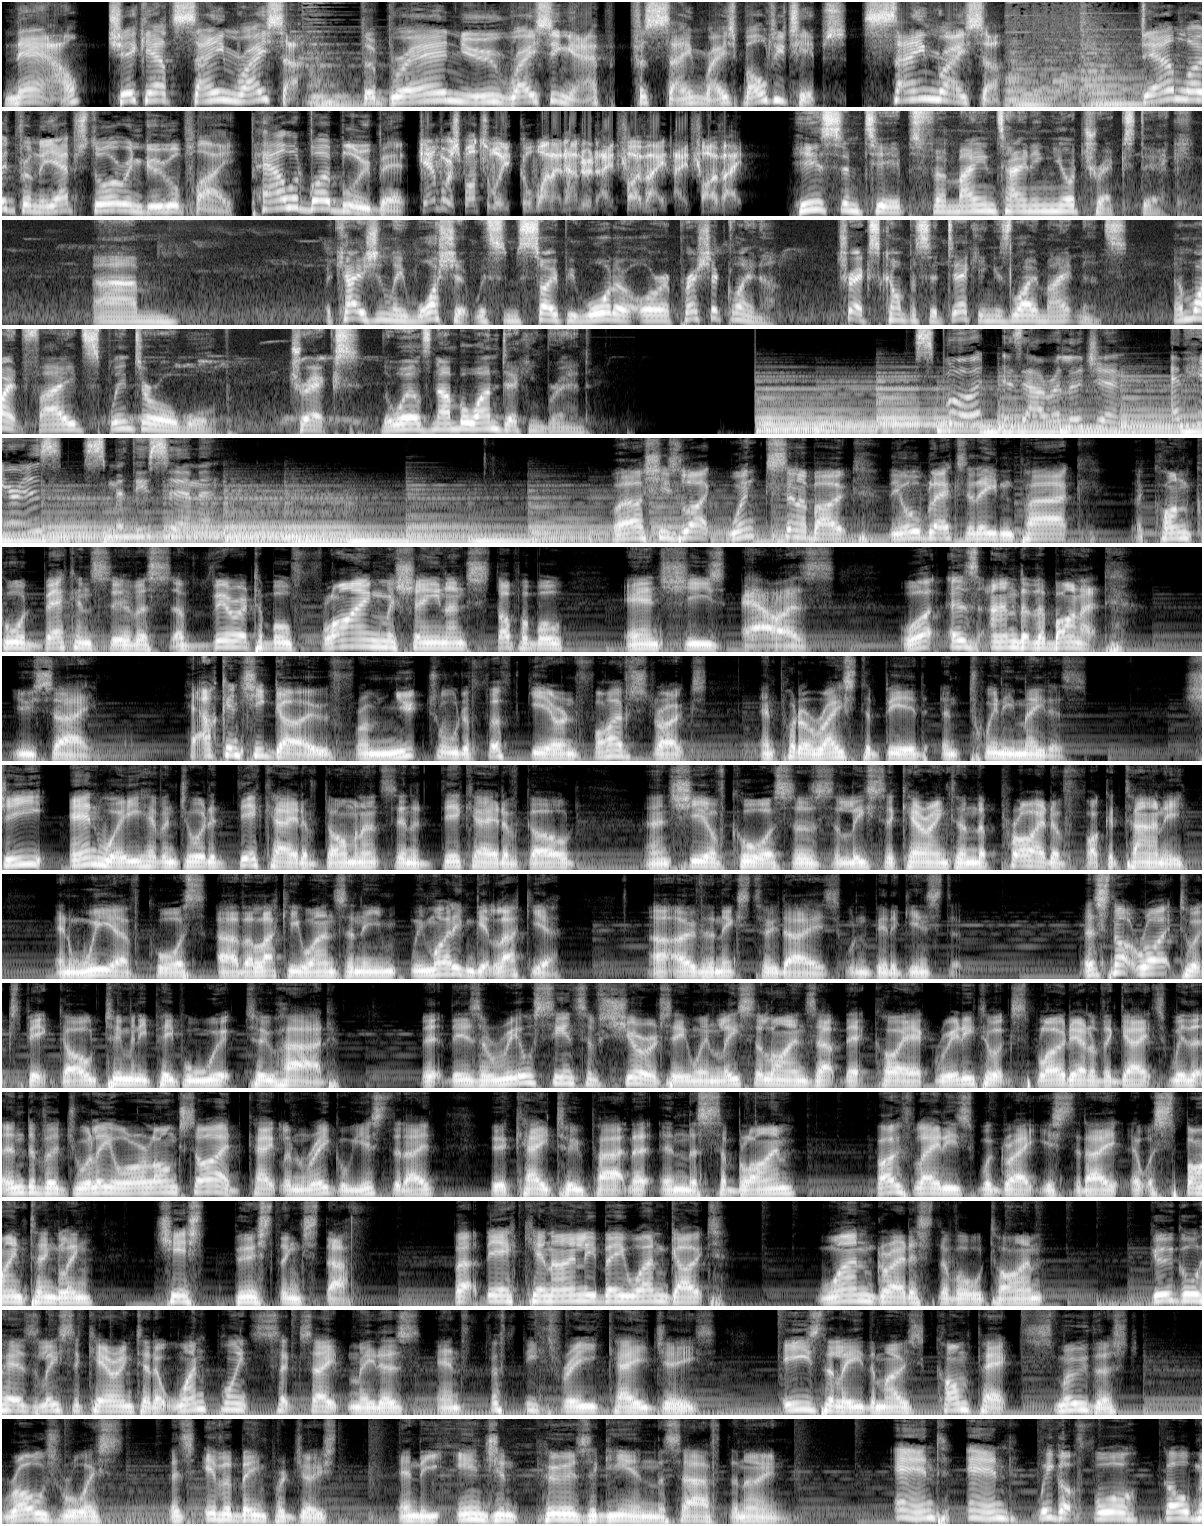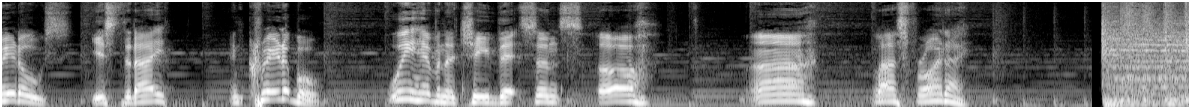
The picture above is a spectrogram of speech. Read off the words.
Now, check out Same Racer, the brand new racing app for same race multi tips. Same Racer. Download from the App Store and Google Play. Powered by Bluebet. Gamble responsibly. Call 1 800 858 858. Here's some tips for maintaining your Trex deck. Um, occasionally wash it with some soapy water or a pressure cleaner. Trex composite decking is low maintenance and won't fade, splinter, or warp. Trex, the world's number one decking brand. Sport is our religion, and here is Smithy's sermon. Well, she's like Winx in a boat, the All Blacks at Eden Park, the Concorde back in service, a veritable flying machine, unstoppable, and she's ours. What is under the bonnet, you say? How can she go from neutral to fifth gear in five strokes and put a race to bed in 20 metres? She and we have enjoyed a decade of dominance and a decade of gold, and she, of course, is Lisa Carrington, the pride of Whakatane. And we, of course, are the lucky ones, and we might even get luckier uh, over the next two days. Wouldn't bet against it. It's not right to expect gold. Too many people work too hard. But there's a real sense of surety when Lisa lines up that kayak ready to explode out of the gates, whether individually or alongside Caitlin Regal yesterday, her K2 partner in the Sublime. Both ladies were great yesterday. It was spine tingling, chest bursting stuff. But there can only be one GOAT, one greatest of all time. Google has Lisa Carrington at 1.68 metres and 53 kgs. Easily the most compact, smoothest Rolls Royce that's ever been produced. And the engine purrs again this afternoon. And, and we got four gold medals yesterday. Incredible. We haven't achieved that since, oh, uh, last Friday.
